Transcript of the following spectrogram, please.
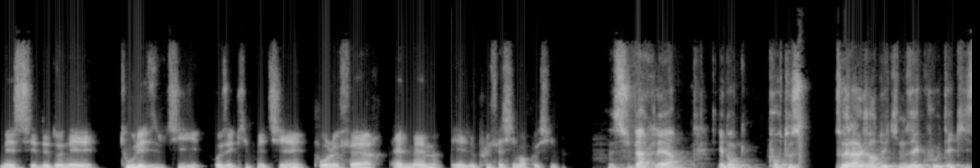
mais c'est de donner tous les outils aux équipes métiers pour le faire elles-mêmes et le plus facilement possible. Super clair. Et donc, pour tous ceux là aujourd'hui qui nous écoutent et qui,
